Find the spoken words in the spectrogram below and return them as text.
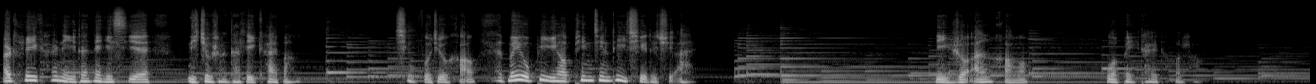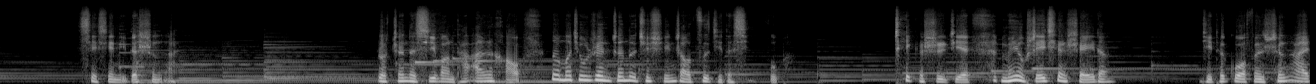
而推开你的那些，你就让他离开吧。幸福就好，没有必要拼尽力气的去爱。你若安好，我备胎到老。谢谢你的深爱。若真的希望他安好，那么就认真的去寻找自己的幸福吧。这个世界没有谁欠谁的，你的过分深爱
